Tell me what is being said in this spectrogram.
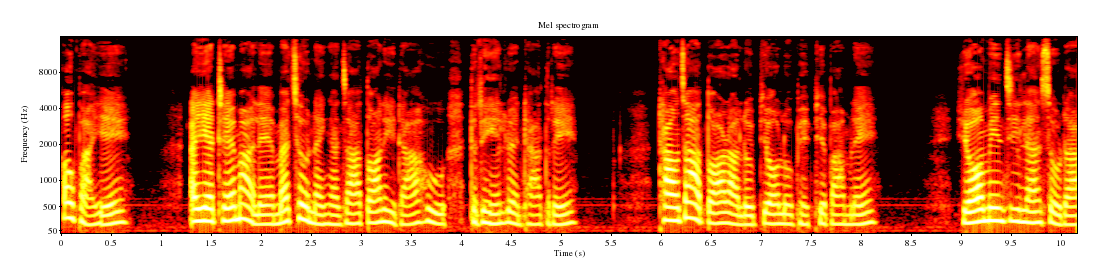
ဟုတ်ပါရဲ့အရက်ထဲမှာလည်းမတ်ချုံနိုင်ငံသားသွားနေတာဟုသတင်းလွှင့်ထားတဲ့ထောင်ကျသွားတာလို့ပြောလို့ပဲဖြစ်ပါမလဲ ရောမင်းကြီးလမ်းဆိုတာ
